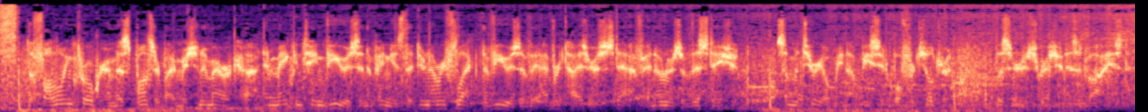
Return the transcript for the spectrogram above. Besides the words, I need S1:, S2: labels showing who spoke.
S1: The following program is sponsored by Mission America and may contain views and opinions that do not reflect the views of the advertisers, staff, and owners of this station. Some material may not be suitable for children. Listener discretion is advised.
